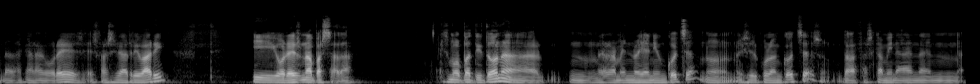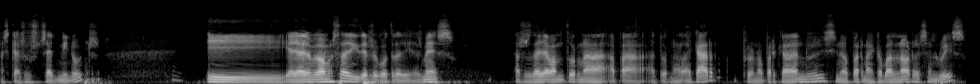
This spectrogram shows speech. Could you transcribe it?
de Dakar a Goré és, és fàcil arribar-hi, i Goré és una passada. És molt petitona, realment no hi ha ni un cotxe, no, no hi circulen cotxes, te la fas caminant en escassos 7 minuts, i, i allà vam estar 3 o 4 dies més. Aleshores d'allà vam tornar a, a, a tornar a Dakar, però no per quedar-nos-hi, sinó per anar cap al nord, a Sant Lluís,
